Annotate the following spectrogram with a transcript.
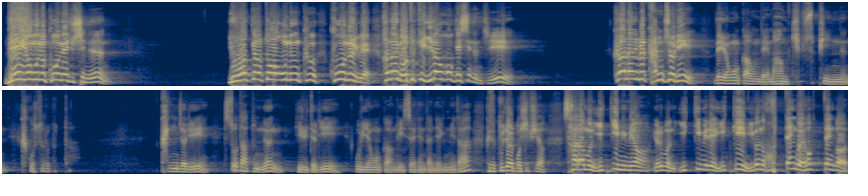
내 영혼을 구원해 주시는 여호와께로부터 오는 그 구원을 위해 하나님 어떻게 일하고 계시는지 그 하나님을 간절히 내 영혼 가운데 마음 깊숙이 있는 그곳으로부터 간절히 쏟아붓는 일들이 우리 영혼 가운데 있어야 된다는 얘기입니다. 그래서 구절 보십시오. 사람은 입김이며 여러분 입김이래 입김 이거는 헛된 거예요. 헛된 거.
